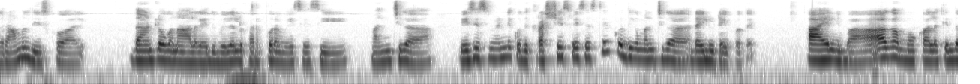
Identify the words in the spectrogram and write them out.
గ్రాములు తీసుకోవాలి. దాంట్లో ఒక నాలుగైదు బిళ్ళలు కర్పూరం వేసేసి మంచిగా వేసేసి వెంటనే కొద్దిగా క్రష్ చేసి వేసేస్తే కొద్దిగా మంచిగా డైల్యూట్ అయిపోతాయి. ఆయిల్ని బాగా మోకాల కింద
